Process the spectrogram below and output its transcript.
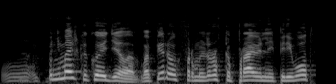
М, Понимаешь, какое дело? Во-первых, формулировка «правильный перевод»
